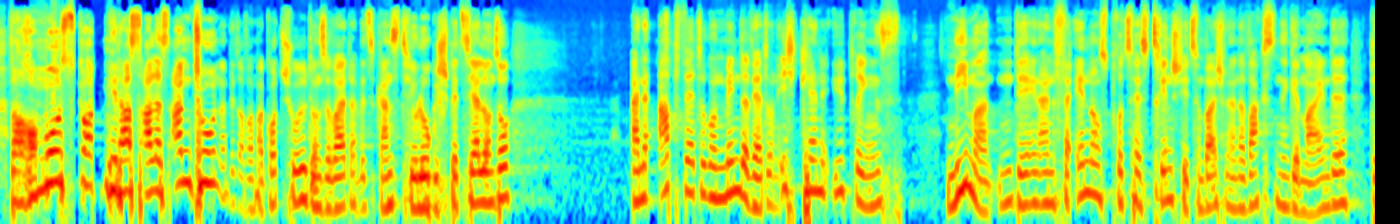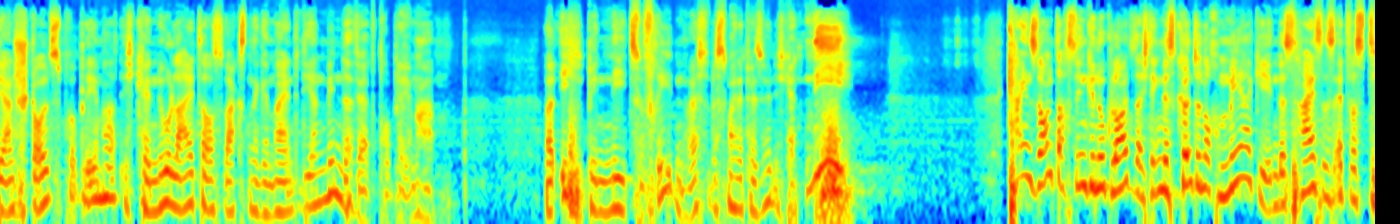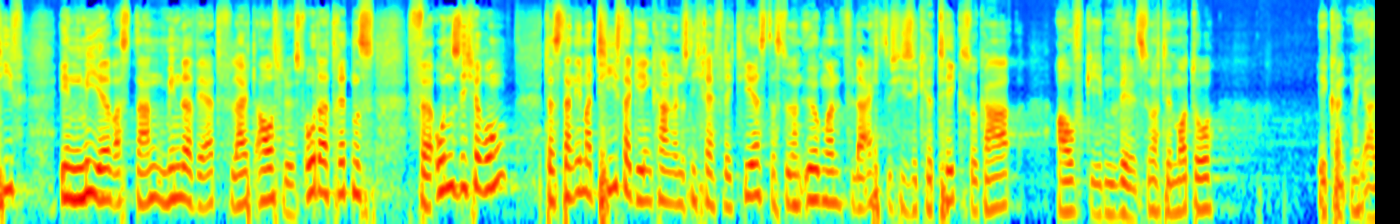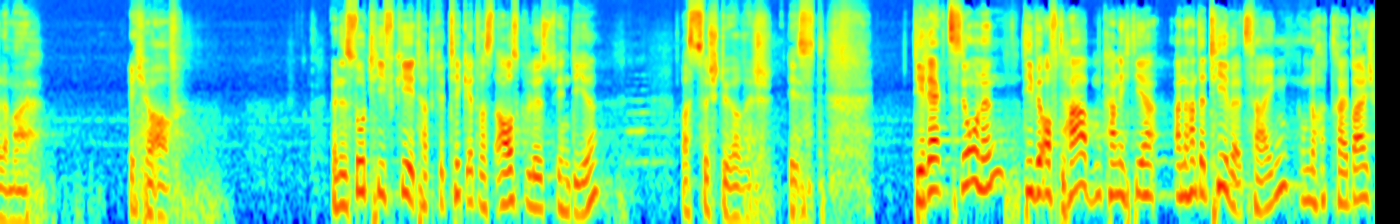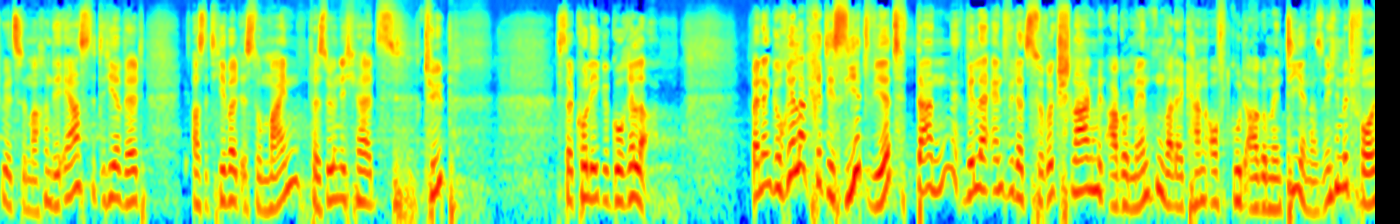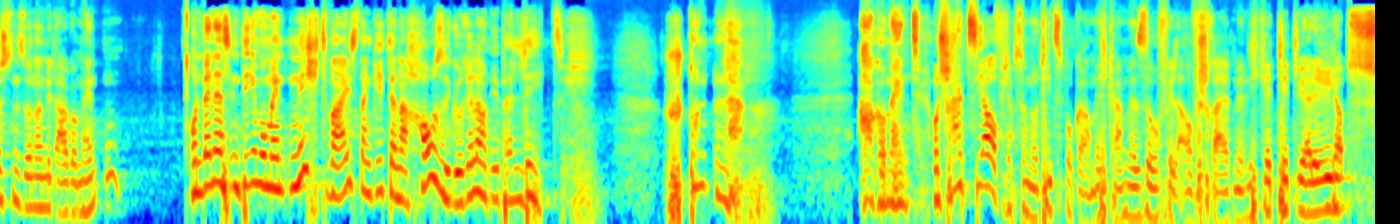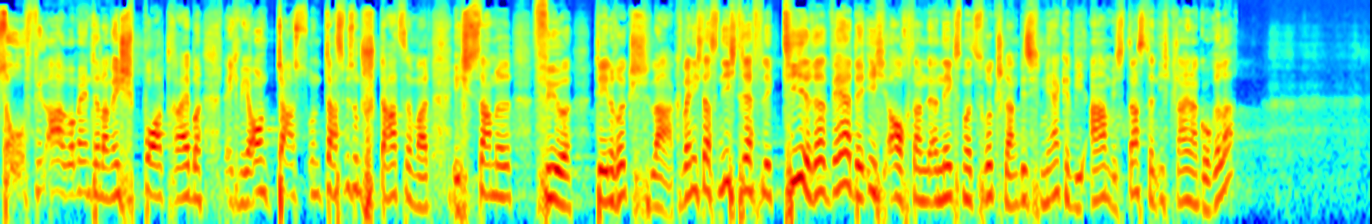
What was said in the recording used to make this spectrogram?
Warum muss Gott mir das alles antun? Dann wird auf einmal Gott schuld und so weiter, wird es ganz theologisch speziell und so. Eine Abwertung und Minderwert. Und ich kenne übrigens niemanden, der in einem Veränderungsprozess drinsteht, zum Beispiel in einer wachsenden Gemeinde, der ein Stolzproblem hat. Ich kenne nur Leiter aus wachsenden Gemeinden, die ein Minderwertproblem haben. Weil ich bin nie zufrieden, weißt du, das ist meine Persönlichkeit. Nie! Kein Sonntag sind genug Leute da. Ich denke, es könnte noch mehr geben. Das heißt, es ist etwas tief in mir, was dann Minderwert vielleicht auslöst. Oder drittens Verunsicherung, dass es dann immer tiefer gehen kann, wenn du es nicht reflektierst, dass du dann irgendwann vielleicht durch diese Kritik sogar aufgeben willst. So nach dem Motto, ihr könnt mich alle mal. Ich höre auf. Wenn es so tief geht, hat Kritik etwas ausgelöst in dir, was zerstörerisch ist. Die Reaktionen, die wir oft haben, kann ich dir anhand der Tierwelt zeigen, um noch drei Beispiele zu machen. Die erste Tierwelt aus der Tierwelt ist so mein Persönlichkeitstyp, ist der Kollege Gorilla. Wenn ein Gorilla kritisiert wird, dann will er entweder zurückschlagen mit Argumenten, weil er kann oft gut argumentieren, also nicht nur mit Fäusten, sondern mit Argumenten. Und wenn er es in dem Moment nicht weiß, dann geht er nach Hause, Gorilla, und überlegt sich stundenlang, Argumente und schreibt sie auf. Ich habe so ein Notizprogramm, ich kann mir so viel aufschreiben. Wenn ich kritisiert werde, ich habe so viele Argumente, dann wenn ich Sport treibe, denke ich mir, und das und das, wie so ein Staatsanwalt. Ich sammle für den Rückschlag. Wenn ich das nicht reflektiere, werde ich auch dann nächstes Mal zurückschlagen, bis ich merke, wie arm ist das denn, ich kleiner Gorilla?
